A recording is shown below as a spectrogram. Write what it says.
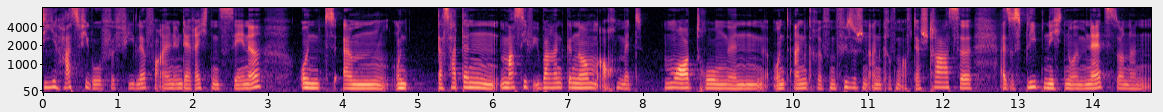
die Hassfigur für viele, vor allem in der rechten Szene. Und, ähm, und das hat dann massiv überhand genommen, auch mit Morddrohungen und Angriffen, physischen Angriffen auf der Straße. Also es blieb nicht nur im Netz, sondern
